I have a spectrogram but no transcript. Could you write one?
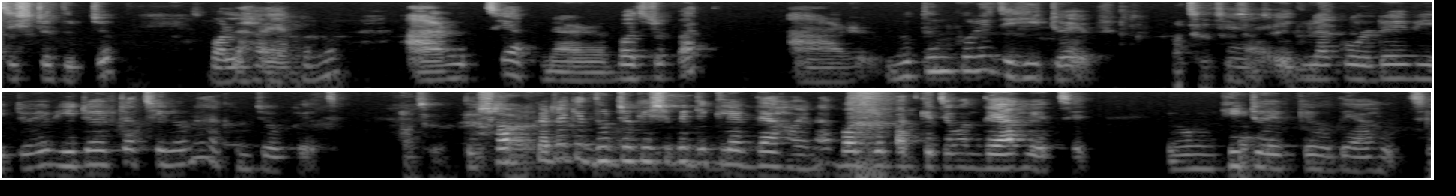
সৃষ্ট দুর্যোগ বলা হয় এখনও। আর হচ্ছে আপনার বজ্রপাত আর নতুন করে যে হিট ওয়েভ আচ্ছা আচ্ছা হ্যাঁ আচ্ছা, এই এগুলা। Cold wave heat wave heat ওয়েভটা ছিল না এখন যোগ হয়েছে। আচ্ছা। তো সবকটাকে দুর্যোগ হিসেবে ডিক্লেয়ার দেওয়া হয় না বজ্রপাতকে যেমন দেয়া হয়েছে এবং হিট ওয়েভকেও দেয়া হচ্ছে।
